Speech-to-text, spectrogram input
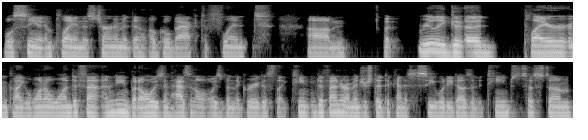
We'll see him play in this tournament. Then he'll go back to Flint. Um, but really good player and like one-on-one defending, but always and hasn't always been the greatest like team defender. I'm interested to kind of see what he does in a team system.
